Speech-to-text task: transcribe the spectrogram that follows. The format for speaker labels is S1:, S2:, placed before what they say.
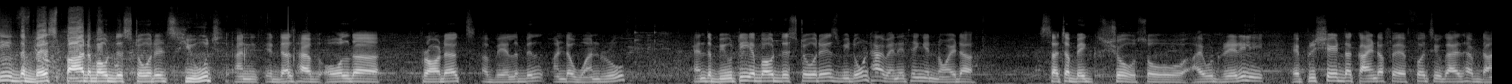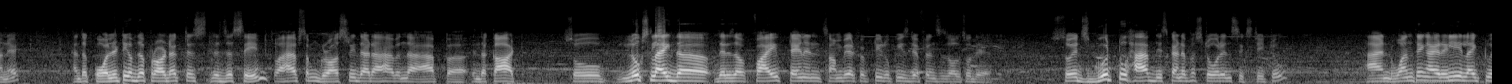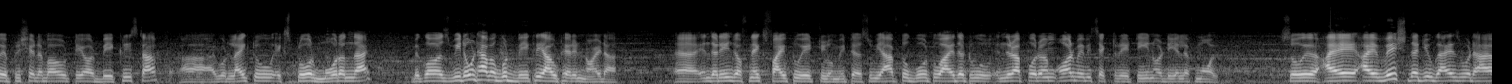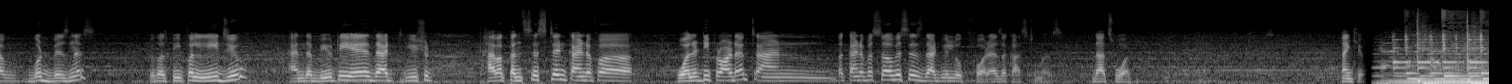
S1: See, the best part about this store, it's huge and it does have all the products available under one roof. And the beauty about this store is we don't have anything in Noida, such a big show. So I would really appreciate the kind of efforts you guys have done it. And the quality of the product is, is the same. So I have some grocery that I have in the app, uh, in the cart. So looks like the there is a 5, 10 and somewhere 50 rupees difference is also there. So it's good to have this kind of a store in 62. And one thing I really like to appreciate about your bakery stuff, uh, I would like to explore more on that because we don't have a good bakery out here in Noida uh, in the range of next 5 to 8 kilometers. So we have to go to either to Indirapuram or maybe Sector 18 or DLF Mall. So I, I wish that you guys would have good business because people need you and the beauty is that you should have a consistent kind of a quality product and the kind of a services that we look for as a customers. That's what. Thank you.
